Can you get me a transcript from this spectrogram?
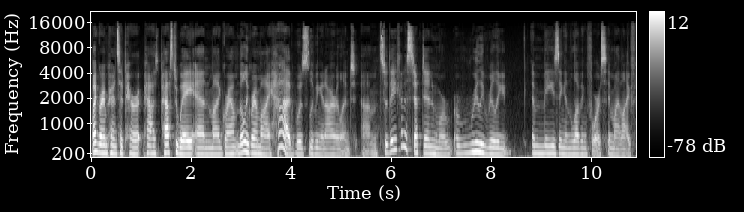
my grandparents had par- passed, passed away, and my grand the only grandma I had was living in Ireland. Um, so they kind of stepped in and were a really, really amazing and loving force in my life.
